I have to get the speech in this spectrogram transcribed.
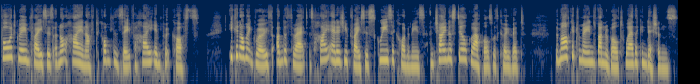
Forward grain prices are not high enough to compensate for high input costs. Economic growth under threat as high energy prices squeeze economies and China still grapples with COVID. The market remains vulnerable to weather conditions.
